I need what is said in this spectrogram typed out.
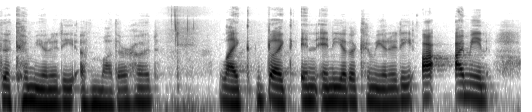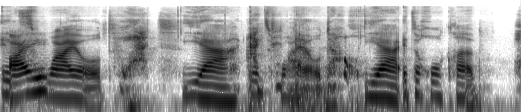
the community of motherhood? Like like in any other community? I, I mean, It's I wild. what? Yeah, it's wild. Yeah, it's a whole club.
